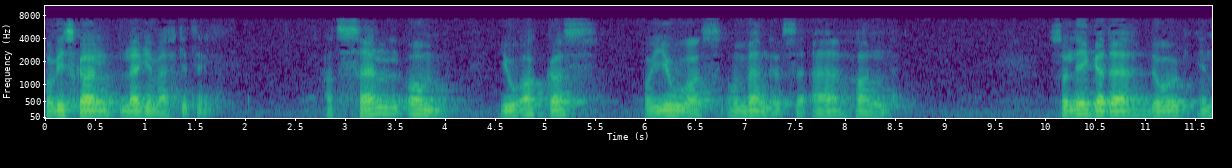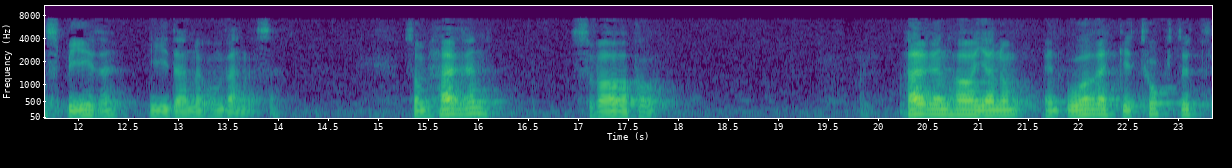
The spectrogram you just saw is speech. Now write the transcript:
Og vi skal legge merke til at selv om Joakas og Joas omvendelse er halv, så ligger der dog en spire i denne omvendelse, som Herren svarer på. Herren har gjennom en årrekke tuktet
